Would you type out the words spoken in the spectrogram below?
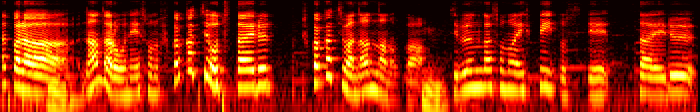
だから、なんだろうねその付加価値を伝える付加価値は何なのか、うん。自分がその FP として伝える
